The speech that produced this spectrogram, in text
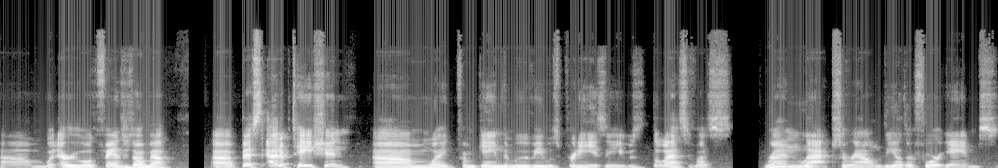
um, what every well the fans are talking about. Uh, best adaptation, um, like from game to movie, was pretty easy. It was The Last of Us ran laps around the other four games.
